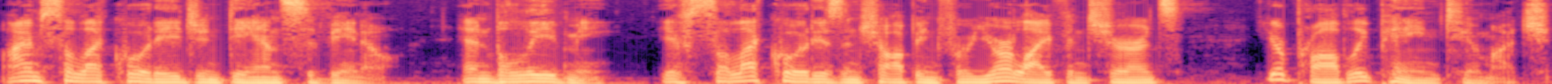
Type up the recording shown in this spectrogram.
I'm SelectQuote agent Dan Savino. And believe me, if SelectQuote isn't shopping for your life insurance, you're probably paying too much.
